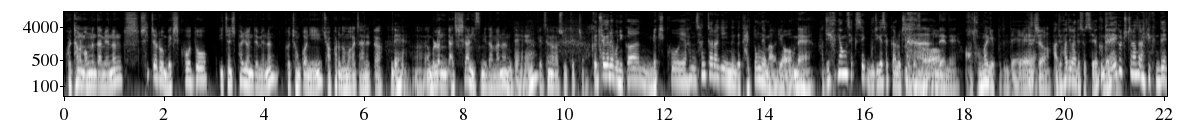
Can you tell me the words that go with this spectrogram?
골탕을 먹는다면은 실제로 멕시코도 2018년 되면은 그 정권이 좌파로 넘어가지 않을까. 네. 어, 물론 아직 시간이 있습니다만은 네. 그렇게 생각할 수 있겠죠. 그 최근에 보니까 멕시코의 한 산자락에 있는 그 달동네 마을이요. 네. 아주 형형색색 무지개 색깔로 칠해져서 네네. 어, 정말 예쁘던데 그렇죠. 아주 화제가 됐었어요. 그 네. 계획을 추진한 사람이 근데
